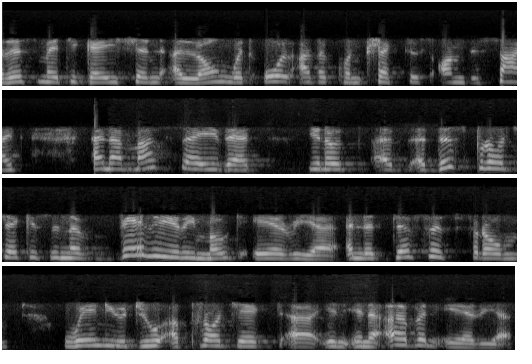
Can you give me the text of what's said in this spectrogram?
risk mitigation along with all other contractors on the site. And I must say that, you know, uh, uh, this project is in a very remote area and it differs from when you do a project uh, in, in an urban area.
